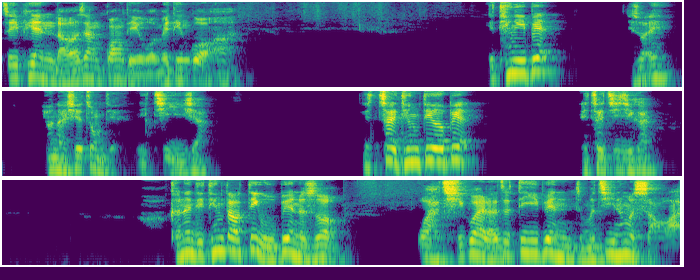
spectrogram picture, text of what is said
这一片老和尚光碟我没听过啊，你听一遍，你说哎，有哪些重点，你记一下。你再听第二遍，你再记记看，可能你听到第五遍的时候，哇，奇怪了，这第一遍怎么记那么少啊？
